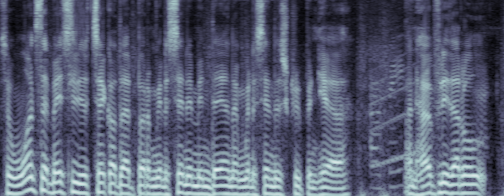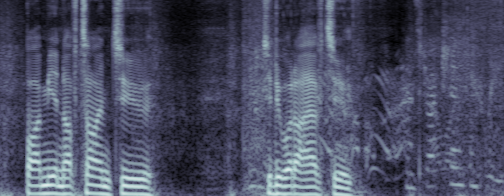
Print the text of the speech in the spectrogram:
So once they basically take out that, but I'm gonna send them in there, and I'm gonna send this group in here. And hopefully that'll buy me enough time to... To do what I have to. construction complete.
